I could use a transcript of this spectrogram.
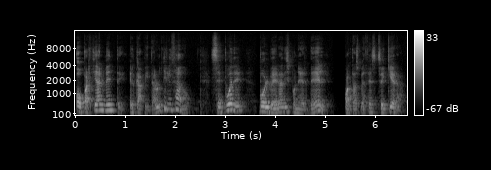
o parcialmente el capital utilizado, se puede volver a disponer de él cuantas veces se quiera,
